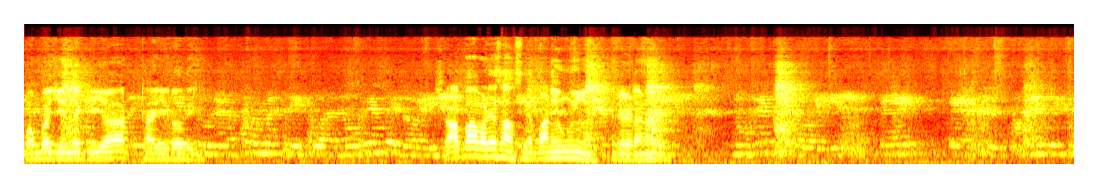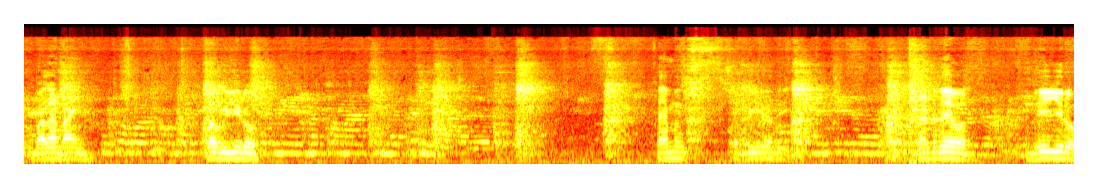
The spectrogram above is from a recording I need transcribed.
ਬੰਬਾ ਜੀਨ ਲੱਗੀ ਆ 28 ਯੂਰੋ ਦੀ। ਸ਼ਰਾਬਾਂ ਬੜੇ ਸਸਤੀਆਂ ਪਾਣੀ ਵਾਂਗੂ ਹੀ ਆ ਰੇਟ ਇਹਨਾਂ ਦੇ ਵੈਲੈਂਟਾਈਨ 24 ਯੂਰੋ ਫੈਮਸ 26 ਯੂਰੋ ਦੀ red devil 20 euro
